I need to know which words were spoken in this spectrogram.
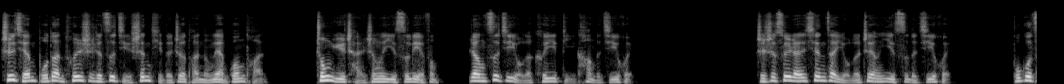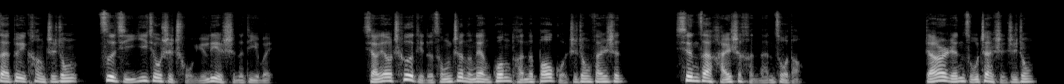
之前不断吞噬着自己身体的这团能量光团，终于产生了一丝裂缝，让自己有了可以抵抗的机会。只是虽然现在有了这样一丝的机会，不过在对抗之中，自己依旧是处于劣势的地位。想要彻底的从正能量光团的包裹之中翻身，现在还是很难做到。然而，人族战士之中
